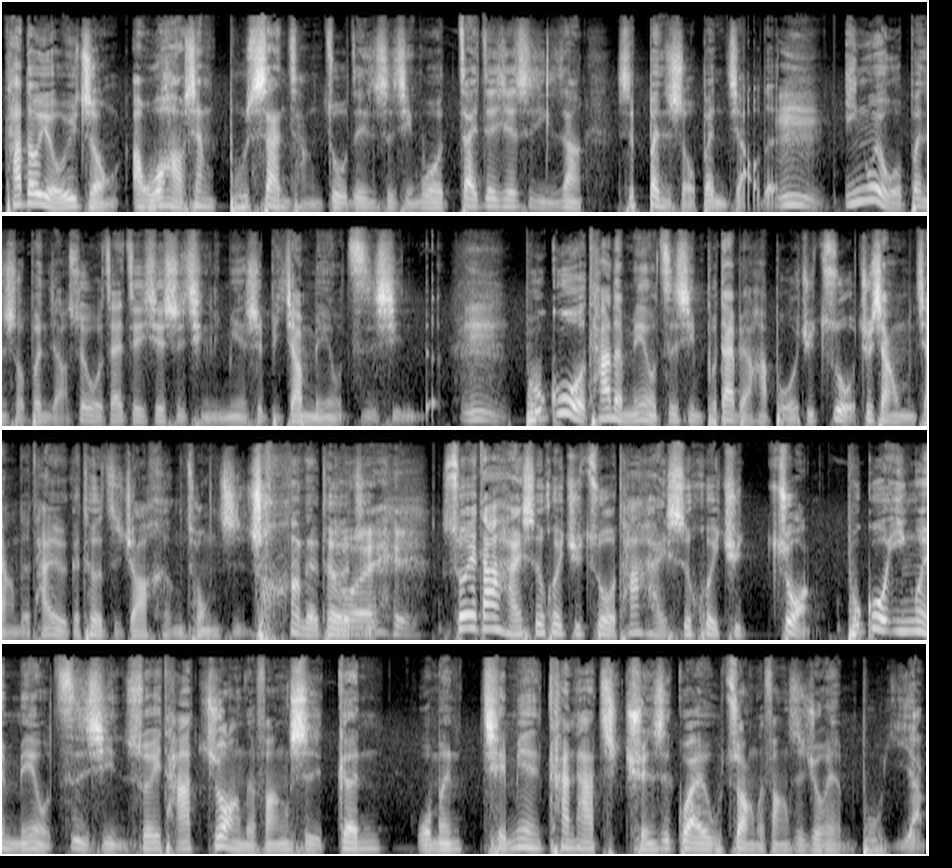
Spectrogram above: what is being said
他都有一种啊，我好像不擅长做这件事情，我在这些事情上是笨手笨脚的。嗯，因为我笨手笨脚，所以我在这些事情里面是比较没有自信的。嗯，不过他的没有自信不代表他不会去做，就像我们讲的，他有一个特质叫横冲直撞。的特质，所以他还是会去做，他还是会去撞。不过因为没有自信，所以他撞的方式跟我们前面看他全是怪物撞的方式就会很不一样。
